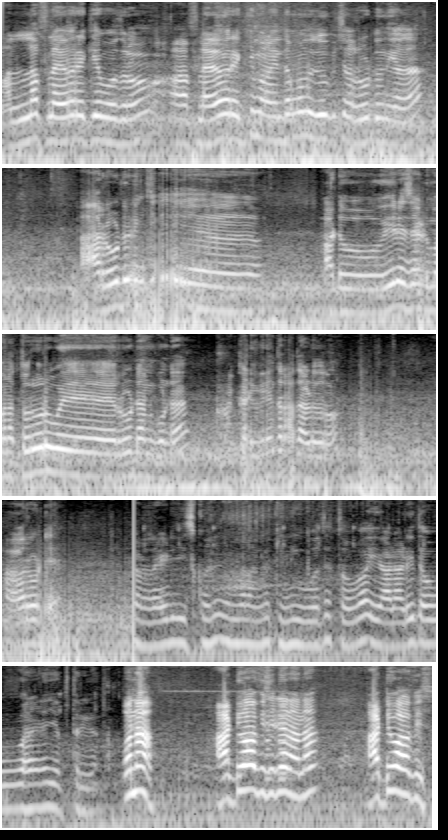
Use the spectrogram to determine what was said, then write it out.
మళ్ళా ఫ్లైఓవర్ ఎక్కి పోతున్నాం. ఆ ఫ్లైఓవర్ ఎక్కి మనం ఇంతకుముందు చూపించిన రోడ్డు ఉంది కదా ఆ రోడ్డు నుంచి అటు వేరే సైడ్ మన తొరూరు పోయే రోడ్డు అనుకుంటా అక్కడికి పోయిన తర్వాత అడుగుదాం. ఆ రోడ్డే. ఇక్కడ రైడ్ తీసుకొని నిమ్మలంగా కిందికి పోతే తవ్వ ఇక ఆడ అడిగితే ఎవరైనా చెప్తారు ఇక ఓనా ఆర్టీఓ ఆఫీస్ ఇదేనా RTO office.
